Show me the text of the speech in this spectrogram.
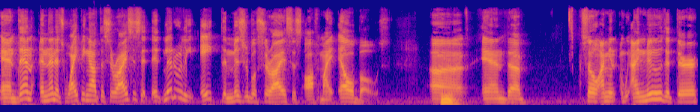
And then, and then it's wiping out the psoriasis. It, it literally ate the miserable psoriasis off my elbows. Uh, mm. And uh, so, I mean, I knew that there,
